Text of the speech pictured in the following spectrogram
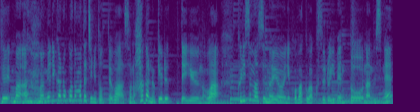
で、まあ、あのアメリカの子どもたちにとってはその歯が抜けるっていうのはクリスマスのようにこうワクワクするイベントなんですね。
